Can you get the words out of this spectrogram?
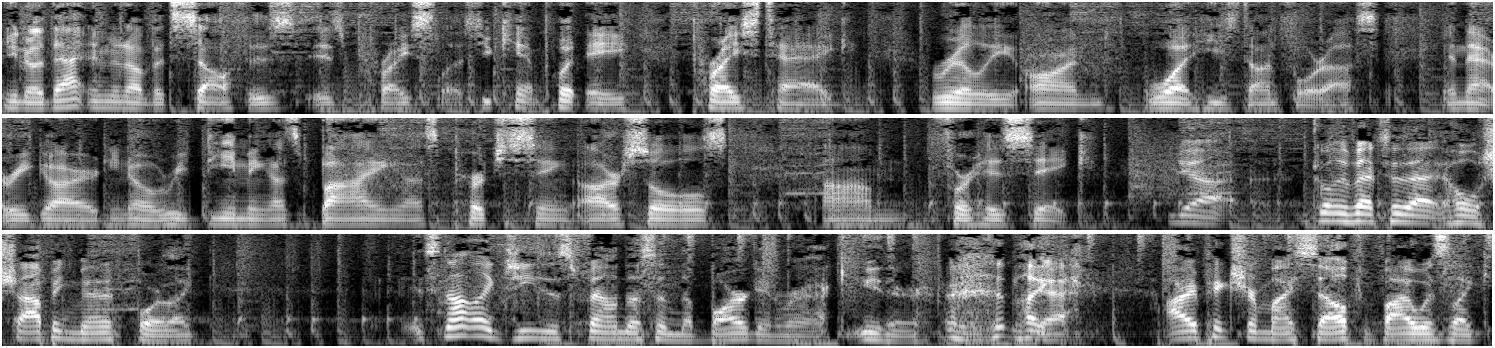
you know that in and of itself is is priceless. You can't put a price tag really on what he's done for us in that regard. You know, redeeming us, buying us, purchasing our souls um, for his sake. Yeah, going back to that whole shopping metaphor, like it's not like Jesus found us in the bargain rack either. like Yeah. I picture myself if I was like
